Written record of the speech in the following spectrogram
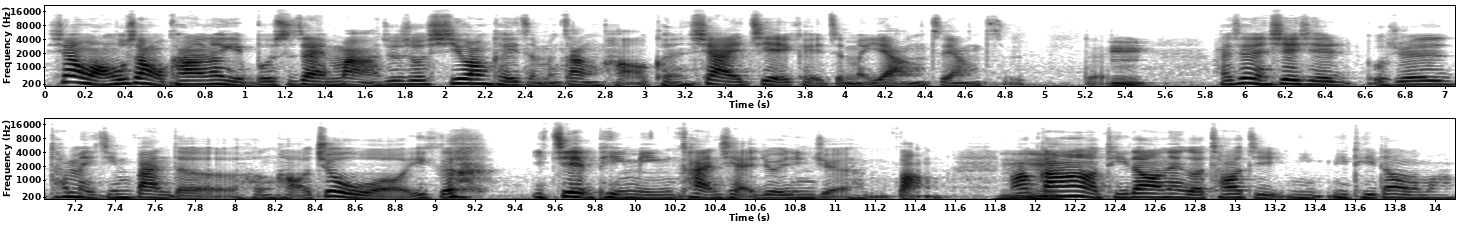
像网络上我看到那个也不是在骂，就是说希望可以怎么更好，可能下一届也可以怎么样这样子。对，嗯，还是很谢谢，我觉得他们已经办得很好。就我一个 一介平民看起来就已经觉得很棒。然后刚刚有提到那个超级，你你提到了吗？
